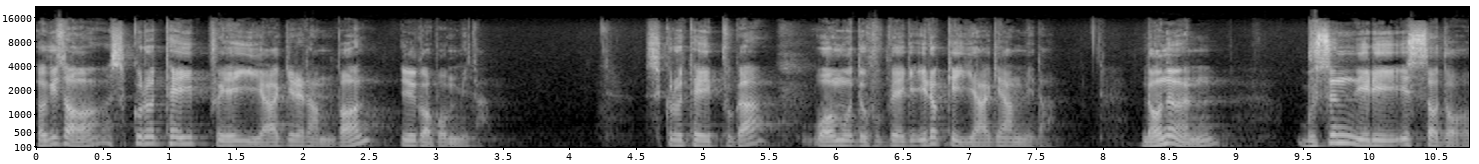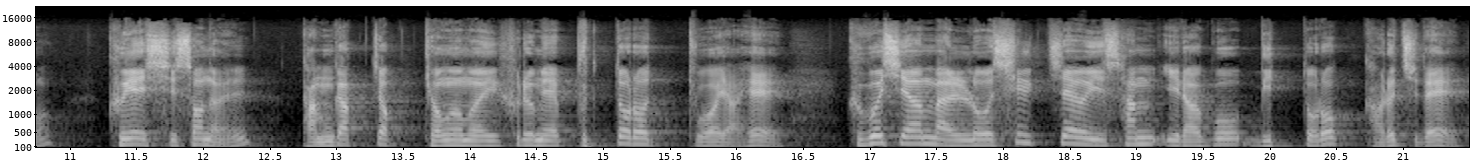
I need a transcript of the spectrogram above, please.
여기서 스크루테이프의 이야기를 한번 읽어봅니다. 스크루테이프가 워무드 후배에게 이렇게 이야기합니다. 너는 무슨 일이 있어도 그의 시선을 감각적 경험의 흐름에 붙들어 두어야 해. 그것이야말로 실제의 삶이라고 믿도록 가르치되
